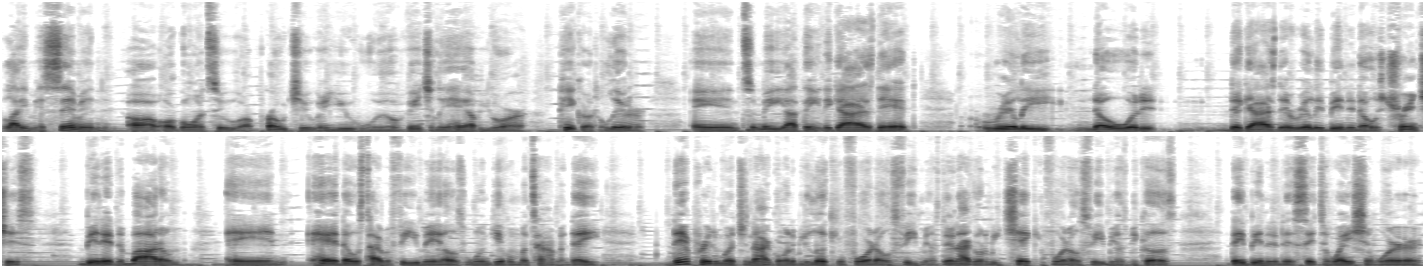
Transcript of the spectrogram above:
like Miss Simmons, uh, are going to approach you, and you will eventually have your pick of the litter. And to me, I think the guys that really know what it, the guys that really been in those trenches, been at the bottom, and had those type of females, wouldn't give them a time of day. They're pretty much not going to be looking for those females. They're not going to be checking for those females because they've been in this situation where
